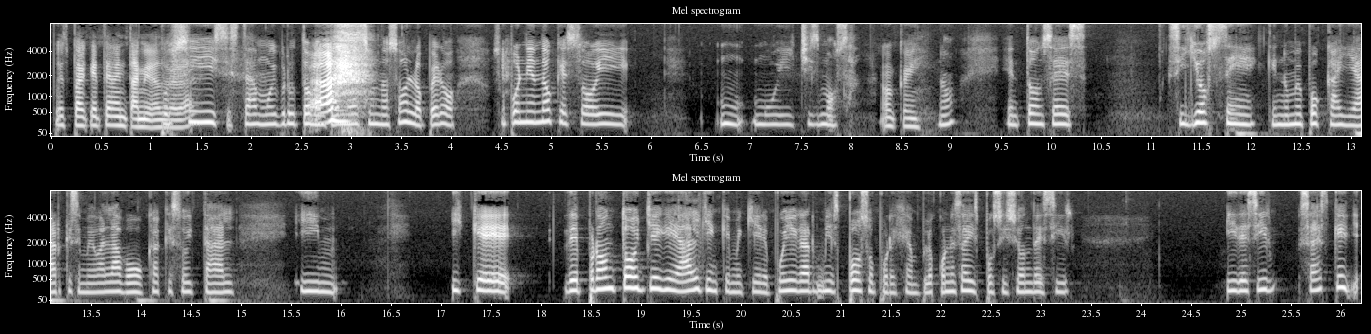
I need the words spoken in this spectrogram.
pues para qué te ventaneas, Pues ¿verdad? sí, sí está muy bruto Ah. mantenerse uno solo, pero suponiendo que soy mu- muy chismosa, Ok. ¿no? Entonces, si yo sé que no me puedo callar, que se me va la boca, que soy tal, y, y que de pronto llegue alguien que me quiere, puede llegar mi esposo, por ejemplo, con esa disposición de decir, y decir, ¿sabes qué?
